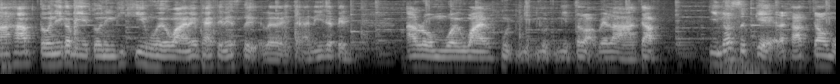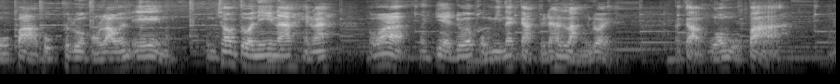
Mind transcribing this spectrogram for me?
มาครับ ตัวนี้ก็มีตัวนึงที่ขี้โวยวายไม่แพ้เซนิสึเลย แต่อันนี้จะเป็นอารมณ์โวยวายหุดหงิดหุดหงิดตลอดเวลากับ อินโนสุเกะนะครับ เจ้าหมูป่าบุกทะลวงของเรานั่นเอง ผมชอบตัวนี้นะ เห็นไหมเพราะว่าสังเกตดูว่าผมมีหน้ากากอยู่ด้านหลังด้วยหน้ากากหัวหมูป่าอ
